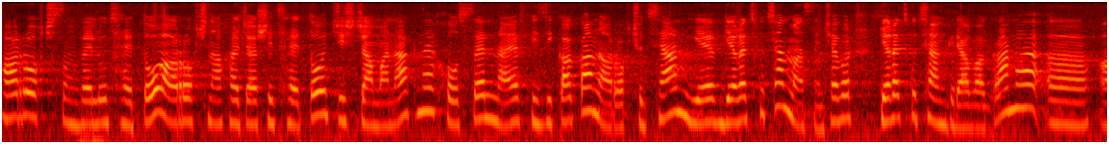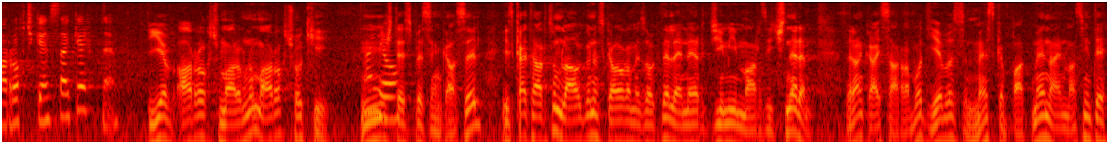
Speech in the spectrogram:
առողջ սնվելուց հետո, առողջ նախաճաշից հետո ճիշտ ժամանակն է խոսել նաև ֆիզիկական առողջության եւ գեղեցկության մասին, չէ՞ որ գեղեցկության գրավականը առողջ կենսակերպն է։ Եվ առողջ մարմնում առողջ հոգի։ Միշտ այսպես ենք ասել, իսկ այդ հարցում լավագույնս կարող է մեզ օգնել էներգիմի մարզիչները։ Նրանք այս առավոտ եւս մեզ կպատմեն այն մասին, թե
